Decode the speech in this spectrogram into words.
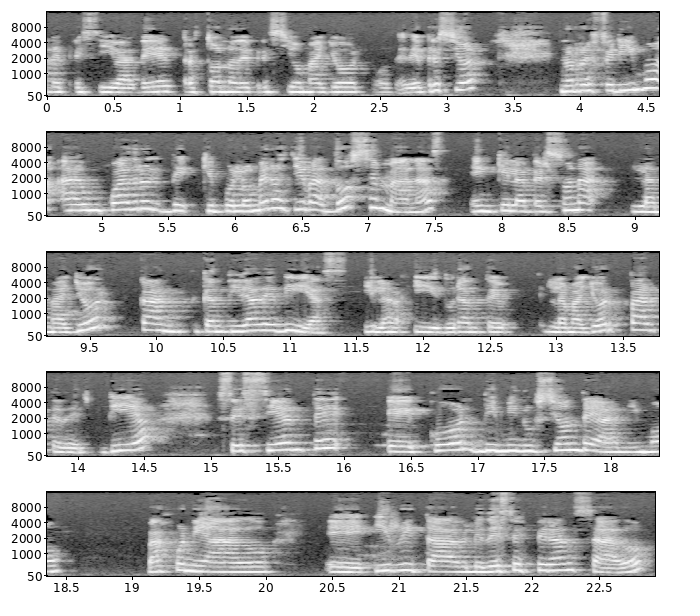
depresiva, de trastorno depresivo mayor o de depresión, nos referimos a un cuadro de, que por lo menos lleva dos semanas en que la persona, la mayor cantidad de días y, la, y durante la mayor parte del día se siente eh, con disminución de ánimo, bajoneado, eh, irritable, desesperanzado,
